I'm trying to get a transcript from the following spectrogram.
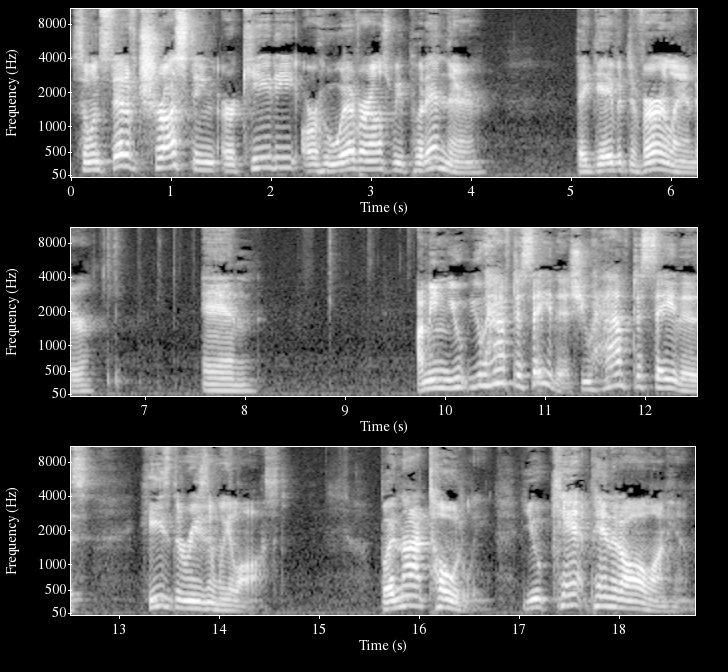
So instead of trusting Urquidy or whoever else we put in there, they gave it to Verlander and I mean, you, you have to say this. You have to say this. He's the reason we lost. But not totally. You can't pin it all on him.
